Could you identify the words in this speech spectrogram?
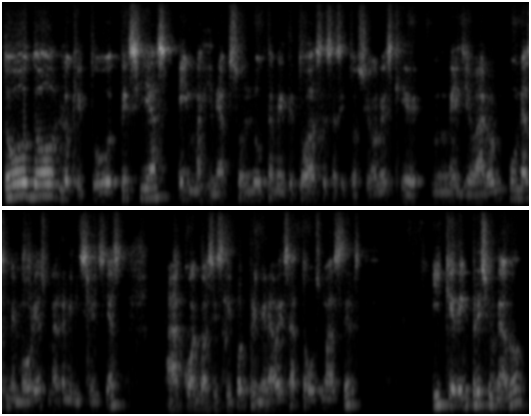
todo lo que tú decías e imaginé absolutamente todas esas situaciones que me llevaron unas memorias, unas reminiscencias a cuando asistí por primera vez a Toastmasters y quedé impresionado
